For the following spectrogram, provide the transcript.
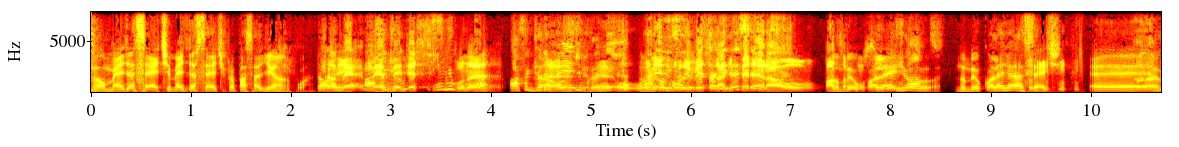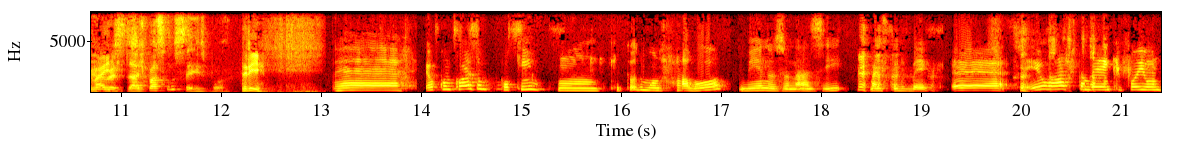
Não, média 7, média 7 pra passar de ano, pô. Não, Não, mé- de ano média é cinco, 5, né? Passa de ano Não, com 5, né? É, é- é- Universidade é. Federal. Passa No meu com colégio, no meu colégio era 7. É, Não, na minha vai, universidade passa no 6, pô. Dri. É, eu concordo um pouquinho com o que todo mundo falou, menos o Nazi, mas tudo bem. É, eu acho também que foi um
